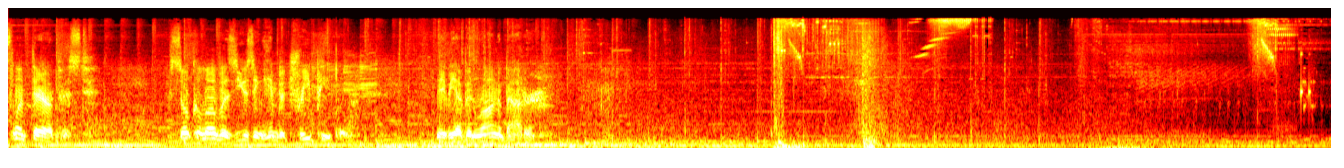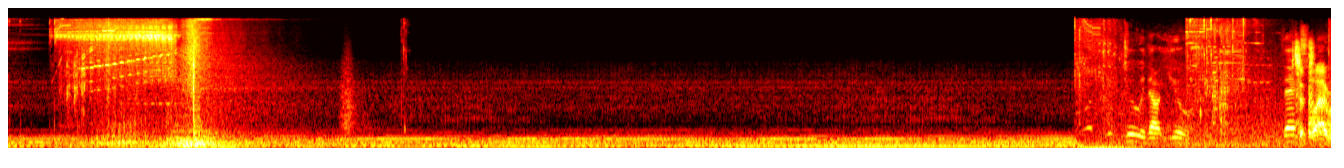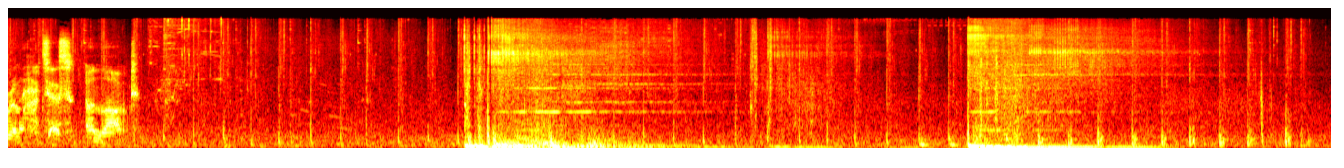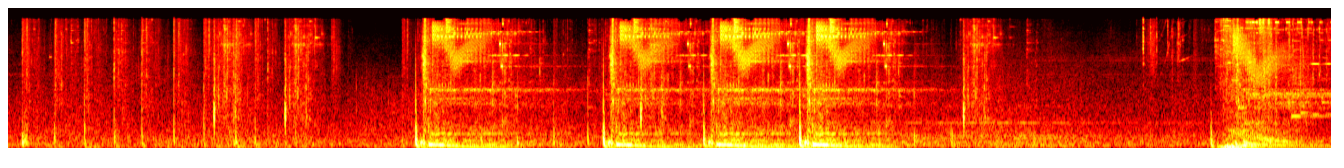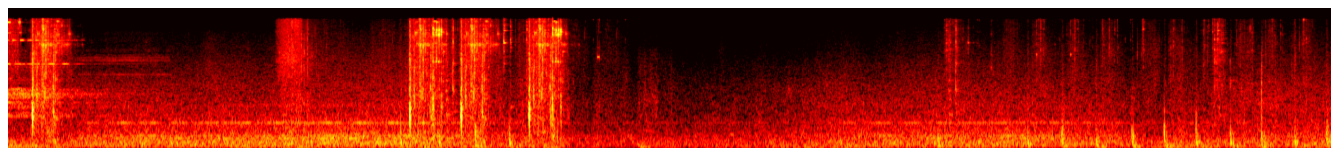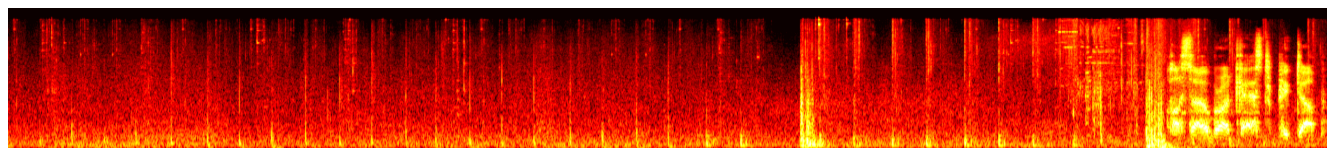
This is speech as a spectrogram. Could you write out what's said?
excellent therapist. Sokolova's using him to treat people. Maybe I've been wrong about her. What we do without you? Supply room access unlocked. Hostile broadcast picked up.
